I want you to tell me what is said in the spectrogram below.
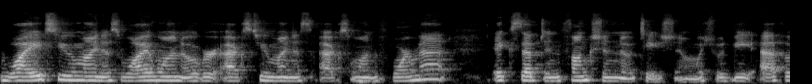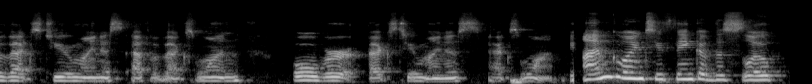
y2 minus y1 over x2 minus x1 format except in function notation, which would be f of x2 minus f of x1 over x2 minus x1. I'm going to think of the slope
